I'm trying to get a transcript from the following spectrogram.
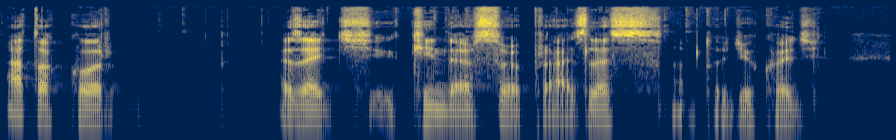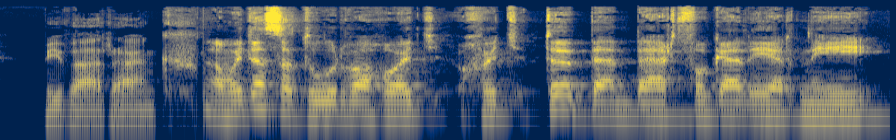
hát akkor ez egy Kinder Surprise lesz, nem tudjuk, hogy mi vár ránk. Amúgy az a durva, hogy, hogy több embert fog elérni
